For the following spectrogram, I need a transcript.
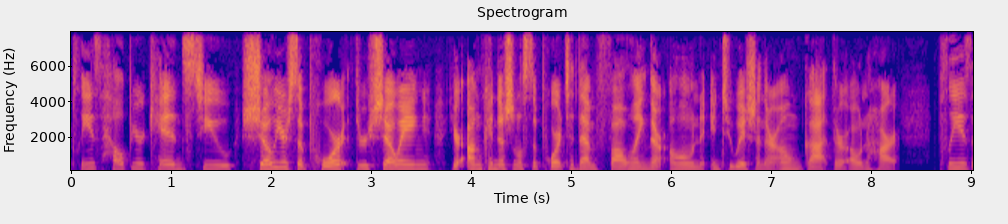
Please help your kids to show your support through showing your unconditional support to them following their own intuition, their own gut, their own heart please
